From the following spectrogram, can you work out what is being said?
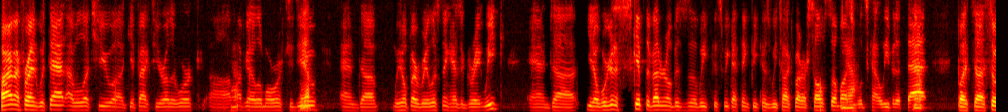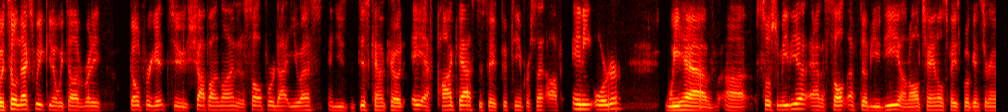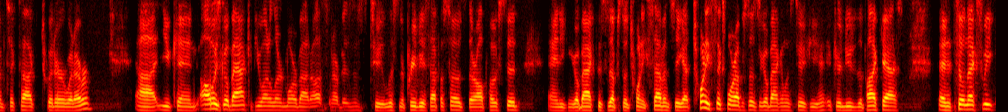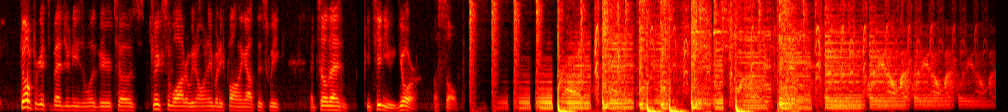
all right, my friend. With that, I will let you uh, get back to your other work. Uh, I've got a little more work to do, and uh, we hope everybody listening has a great week. And uh, you know, we're going to skip the veteran business of the week this week, I think, because we talked about ourselves so much. Yeah. We'll just kind of leave it at that. But uh, so until next week, you know, we tell everybody don't forget to shop online at assault4.us and use the discount code AF Podcast to save 15% off any order. We have uh, social media at Assault FWD on all channels Facebook, Instagram, TikTok, Twitter, whatever. Uh, you can always go back if you want to learn more about us and our business to listen to previous episodes. They're all posted, and you can go back. This is episode 27, so you got 26 more episodes to go back and listen to if you if you're new to the podcast. And until next week, don't forget to bend your knees and wiggle your toes. Drink some water. We don't want anybody falling out this week. Until then, continue your assault. You know, man. You know, man. You know, man.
